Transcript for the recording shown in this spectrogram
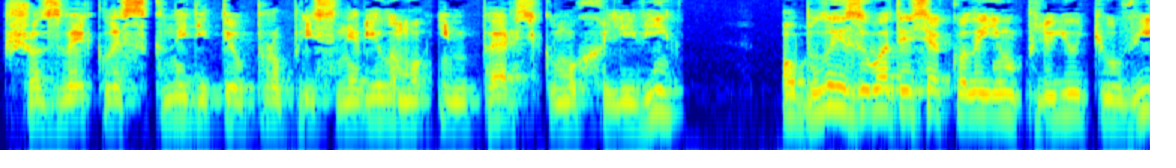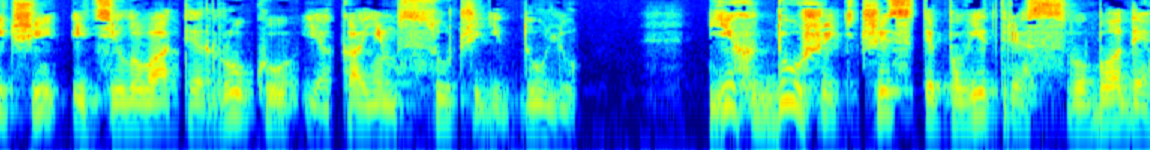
що звикли скнидіти в пропліснявілому імперському хліві, облизуватися, коли їм плюють у вічі, і цілувати руку, яка їм сучить дулю. Їх душить чисте повітря свободи,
